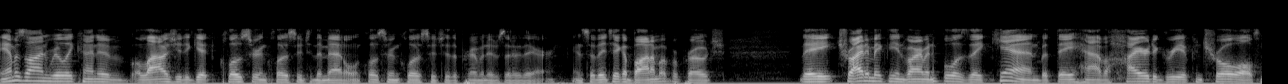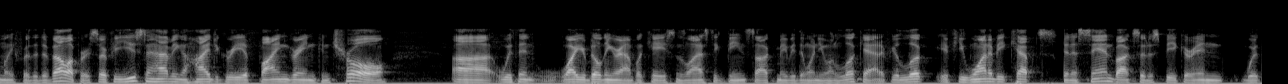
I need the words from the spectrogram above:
Amazon really kind of allows you to get closer and closer to the metal and closer and closer to the primitives that are there. And so they take a bottom-up approach. They try to make the environment simple as they can, but they have a higher degree of control ultimately for the developer. So if you're used to having a high degree of fine-grained control, uh, within while you're building your applications. Elastic Beanstalk may be the one you want to look at. If you look, if you want to be kept in a sandbox, so to speak, or in with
